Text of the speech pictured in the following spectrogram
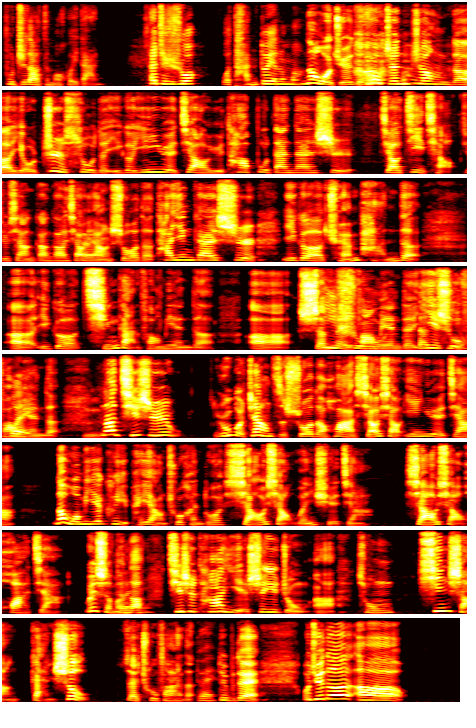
不知道怎么回答你，他只是说我弹对了吗？那我觉得 真正的有质素的一个音乐教育，它不单单是教技巧，就像刚刚小杨说的，它应该是一个全盘的，呃，一个情感方面的，呃，审美方面的、的艺术方面的。那其实如果这样子说的话，小小音乐家，那我们也可以培养出很多小小文学家、小小画家。为什么呢？其实它也是一种啊，从欣赏、感受再出发的，对。对不对？我觉得呃，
